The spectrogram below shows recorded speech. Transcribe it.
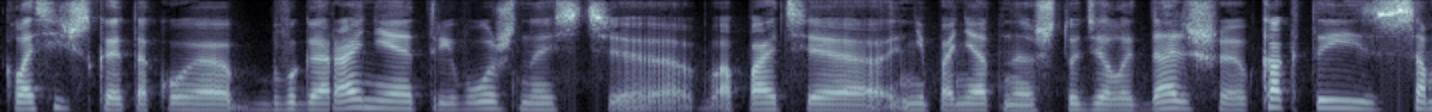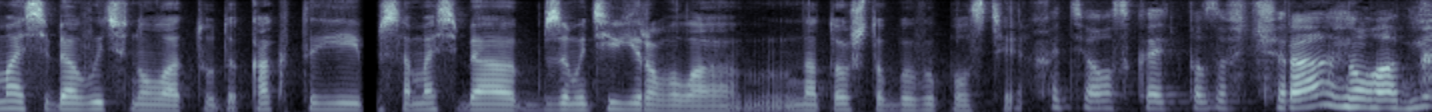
классическое такое выгорание, тревожность, э, апатия, непонятно, что делать дальше. Как ты сама себя вытянула оттуда? Как ты сама себя замотивировала на то, чтобы выползти? Хотела сказать позавчера, ну ладно.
